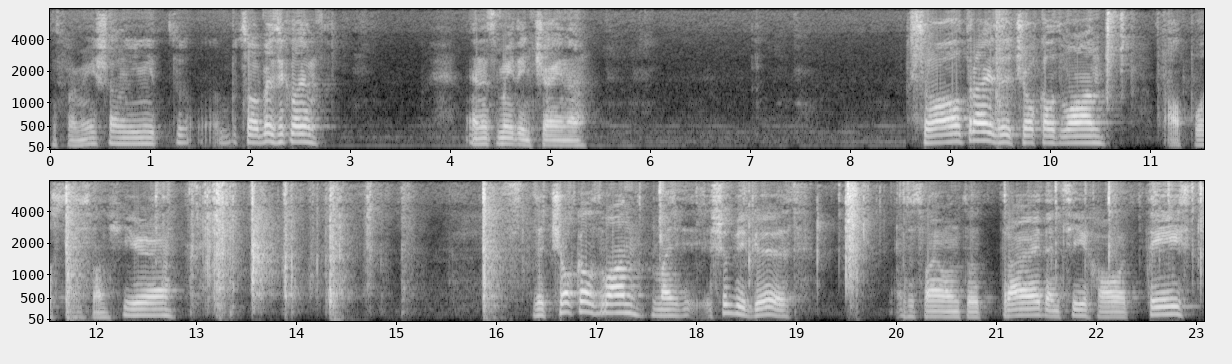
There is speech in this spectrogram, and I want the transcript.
information you need to so basically and it's made in China. So I'll try the chocolate one. I'll post this one here the chocolate one might should be good. That's why I want to try it and see how it tastes.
